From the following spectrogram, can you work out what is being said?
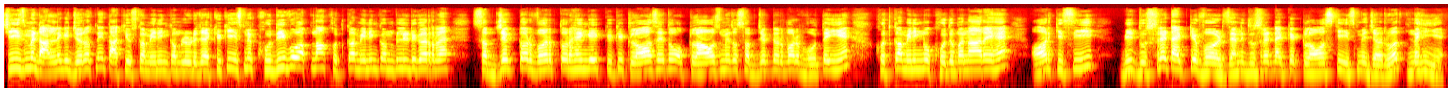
चीज़ में डालने की ज़रूरत नहीं ताकि उसका मीनिंग कंप्लीट हो जाए, क्योंकि इसमें खुद ही वो अपना, खुद का मीनिंग कंप्लीट कर रहा है। सब्जेक्ट और वर्ब तो रहेंगे, क्योंकि क्लॉज है तो क्लॉज में तो सब्जेक्ट और वर्ब होते ही हैं। खुद का मीनिंग वो खुद बना रहे हैं और किसी भी दूसरे टाइप के वर्ड्स यानी दूसरे टाइप के क्लॉज की इसमें ज़रूरत नहीं है।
